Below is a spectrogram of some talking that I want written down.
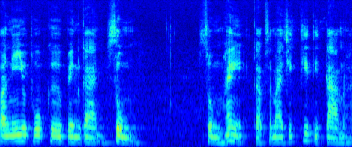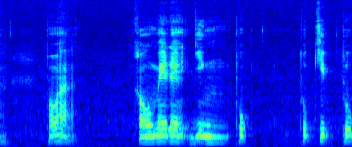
ตอนนี้ YouTube คือเป็นการสุ่ม สุ่มให้กับสมาชิกที่ติดตามนะคะ เพราะว่าเขาไม่ได้ยิงทุกทุกคลิปทุก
